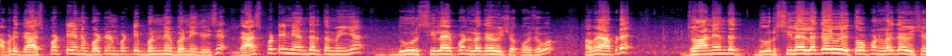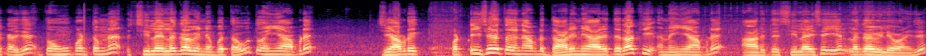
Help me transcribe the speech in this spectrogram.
આપણી ઘાસપટ્ટી અને બટન પટ્ટી બંને બની ગઈ છે. ઘાસપટ્ટીની અંદર તમે અહીંયા દૂર સિલાઈ પણ લગાવી શકો છો. હવે આપણે જો આની અંદર દૂર સિલાઈ લગાવી હોય તો પણ લગાવી શકાય છે. તો હું પણ તમને સિલાઈ લગાવીને બતાવું. તો અહીંયા આપણે જે આપણે પટ્ટી છે, તો એને આપણે ધારીને આ રીતે રાખી અને અહીંયા આપણે આ રીતે સિલાઈ છે, એ લગાવી લેવાની છે.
